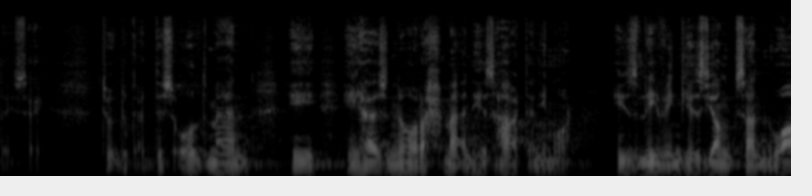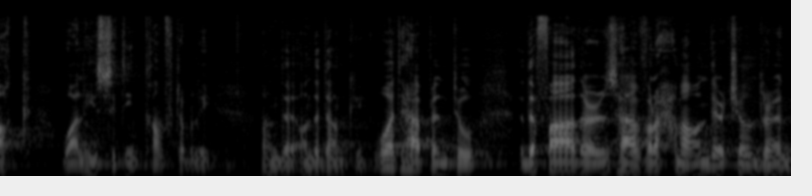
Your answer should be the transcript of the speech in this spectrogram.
They say, to look at this old man, he, he has no rahmah in his heart anymore. He's leaving his young son walk while he's sitting comfortably on the, on the donkey. What happened to the fathers have rahmah on their children?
